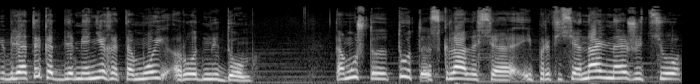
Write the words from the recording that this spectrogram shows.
Бібліятэка для мяне гэта мой родны дом. Таму што тут склалася і прафесіянальнае жыццё,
